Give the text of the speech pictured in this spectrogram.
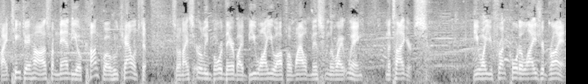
by TJ Haws from Nnamdi Okonkwo, who challenged him. So a nice early board there by BYU off a wild miss from the right wing. And the Tigers. BYU front court Elijah Bryant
